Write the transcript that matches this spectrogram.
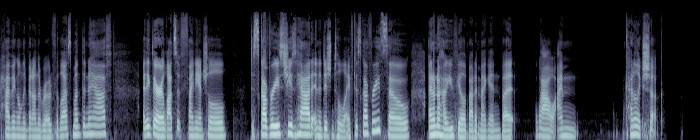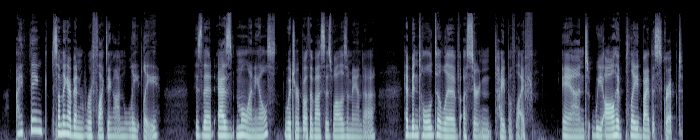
having only been on the road for the last month and a half. I think there are lots of financial discoveries she's had in addition to life discoveries. So I don't know how you feel about it, Megan, but wow, I'm kind of like shook. I think something I've been reflecting on lately is that as millennials, which are both of us as well as Amanda, have been told to live a certain type of life. And we all have played by the script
